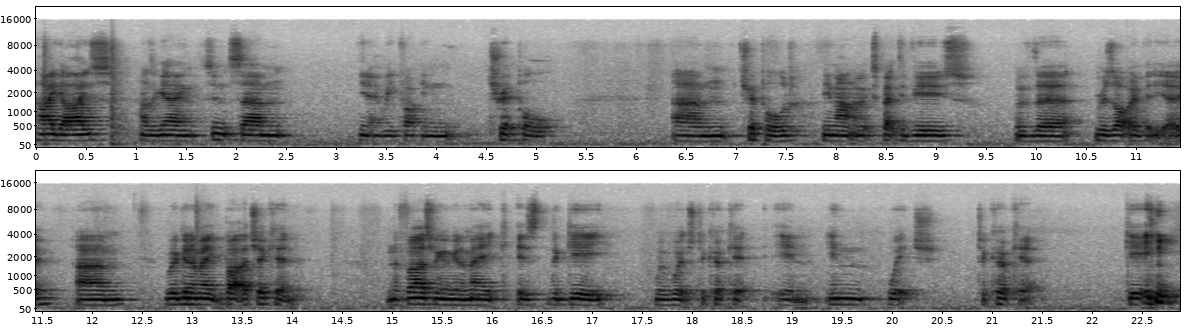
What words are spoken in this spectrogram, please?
hi guys, how's it going? Since um, you know we fucking triple, um, tripled the amount of expected views with the risotto video, um, we're gonna make butter chicken, and the first thing we're gonna make is the ghee with which to cook it in, in which to cook it, ghee.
